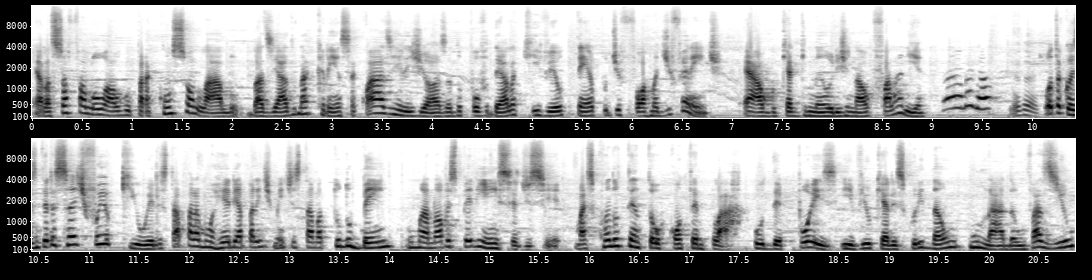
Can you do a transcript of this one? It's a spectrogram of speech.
Ela só falou algo para consolá-lo, baseado na crença quase religiosa do povo dela que vê o tempo de forma diferente. É algo que a Guinan original falaria. Ah, legal. Verdade. Outra coisa interessante foi o Kill. Ele está para morrer e aparentemente estava tudo bem, uma nova experiência, disse ele. Mas quando tentou contemplar o depois e viu que era escuridão, um nada, um vazio,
